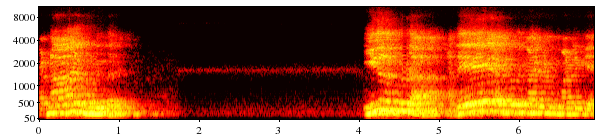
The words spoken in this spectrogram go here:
ಕಣ್ಣಾರೆ ನೋಡಿದ್ದಾರೆ ಈಗಲೂ ಕೂಡ ಅದೇ ಅದ್ಭುತ ಕಾರ್ಯಗಳನ್ನು ಮಾಡಲಿಕ್ಕೆ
